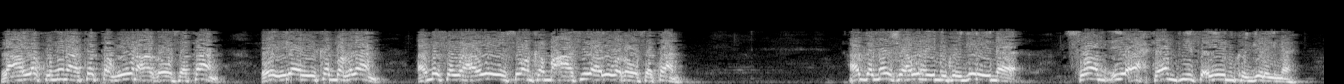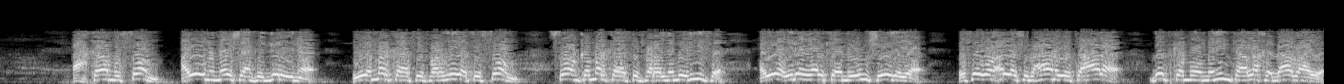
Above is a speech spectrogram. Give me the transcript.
lacallakum inaad tattaquuna aad dhowrsataan oo ilaahay ka baqdaan amase waxaa weeye soonka macaasida aad uga dhowrsataan hadda meeshaan waxaynu ka gelaynaa soom iyo axkaamtiisa ayaynu ka gelaynaa axkaamu soom ayaynu meeshaan ka gelaynaa iyo markaasi farliyatu soom soomka markaasi faralnimadiisa ayaa ilaahay halkaa noogu sheegayaa isagoo alla subxaanahu wa tacaala dadka mu'miniinta la khidaabaaya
